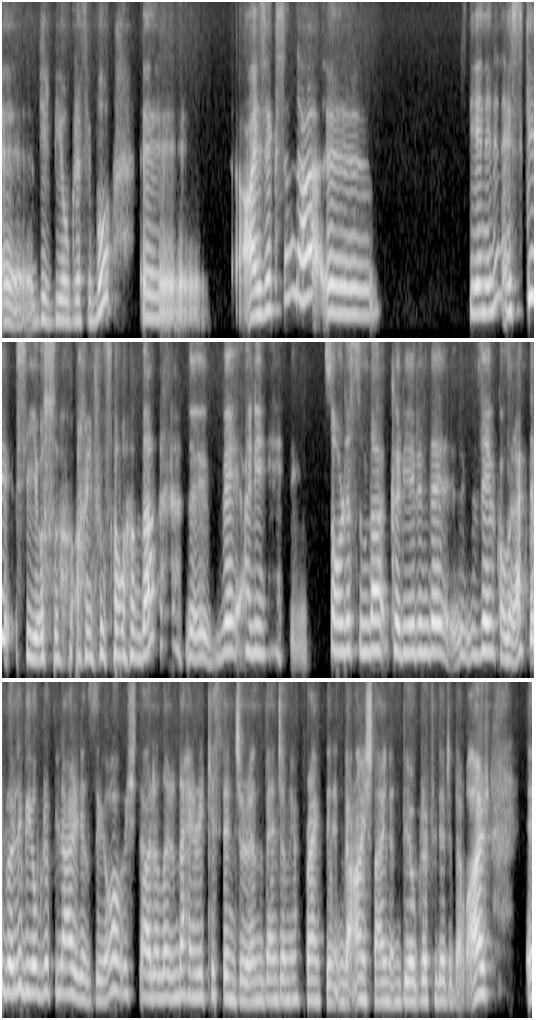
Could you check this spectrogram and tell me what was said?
e, bir biyografi bu. E, Isaacson da e, CNN'in eski CEO'su aynı zamanda e, ve hani Sonrasında kariyerinde zevk olarak da böyle biyografiler yazıyor. İşte aralarında Henry Kissinger'ın, Benjamin Franklin'in ve Einstein'ın biyografileri de var. Ee,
